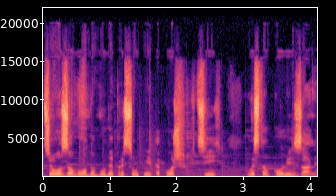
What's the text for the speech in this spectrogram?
цього заводу буде присутній також в цій виставковій залі.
